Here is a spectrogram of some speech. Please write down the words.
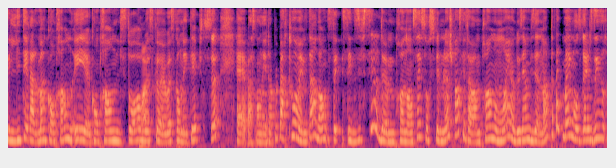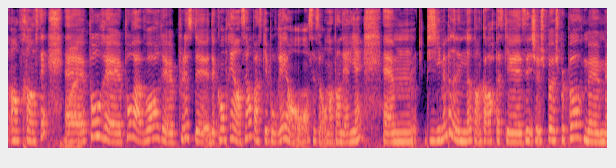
littéralement comprendre et euh, comprendre l'histoire, Ouais. où est-ce qu'on était, puis tout ça, euh, parce qu'on est un peu partout en même temps, donc c'est, difficile de me prononcer sur ce film-là. Je pense que ça va me prendre au moins un deuxième visionnement, peut-être même, oserais-je dire, en français, euh, Ouais. pour, pour avoir plus de, de compréhension, parce que pour vrai, on, c'est ça, on n'entendait rien. Puis j'y ai même pas donné de note encore, parce que je, je peux, je peux pas me, me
